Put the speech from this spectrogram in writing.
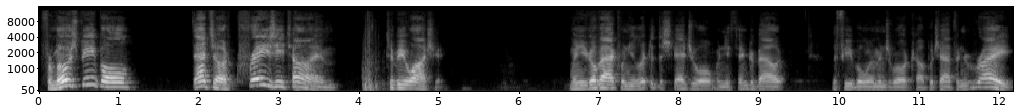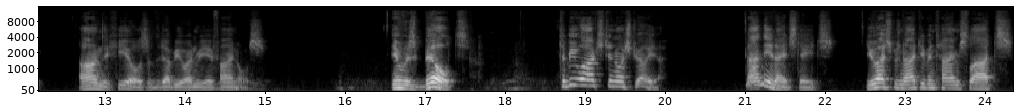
For most people, that's a crazy time to be watching. When you go back, when you look at the schedule, when you think about the FIBA Women's World Cup, which happened right on the heels of the WNBA Finals, it was built to be watched in Australia, not in the United States. US was not given time slots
